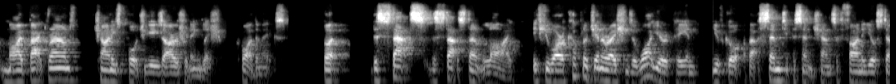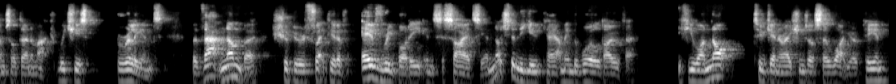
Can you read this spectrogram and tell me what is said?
My background: Chinese, Portuguese, Irish, and English, quite the mix. But the stats the stats don't lie. If you are a couple of generations of white European, you've got about 70% chance of finding your stem cell donor match, which is brilliant. But that number should be reflected of everybody in society, and not just in the UK, I mean the world over. If you are not two generations or so white European,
